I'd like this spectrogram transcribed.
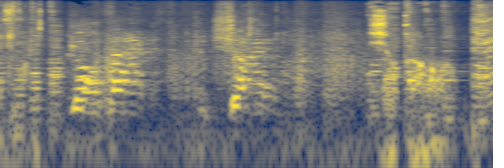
Go back to China.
